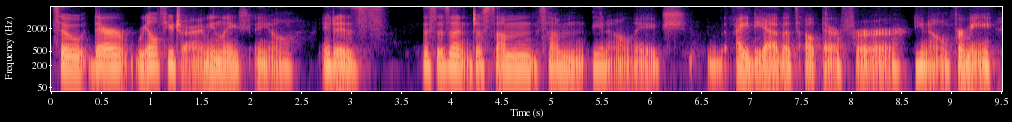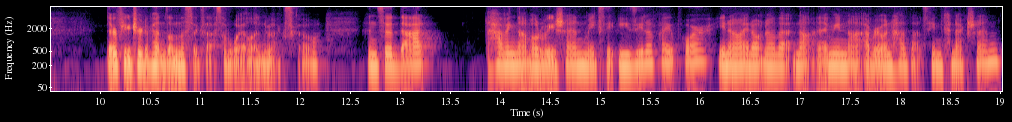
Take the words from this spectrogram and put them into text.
So their real future, I mean, like, you know, it is this isn't just some some, you know, like idea that's out there for, you know, for me their future depends on the success of oil in New Mexico. And so that having that motivation makes it easy to fight for. You know, I don't know that not I mean not everyone has that same connection,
